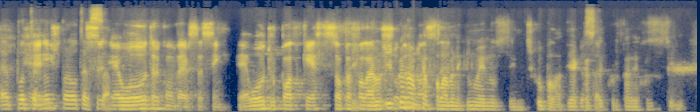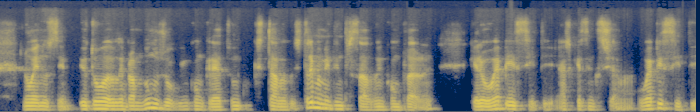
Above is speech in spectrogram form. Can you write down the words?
Apontamento é, para outra sessão. É outra conversa, sim. É outro podcast só para sim, falar não, sobre E quando há bocado nossa... falava naquilo, não é inocente. Desculpa lá, Tiago, está a cortar a raciocínio. Não é inocente. Eu estou a lembrar-me de um jogo em concreto que estava extremamente interessado em comprar, né? que era o Happy City, acho que é assim que se chama, o Happy City.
